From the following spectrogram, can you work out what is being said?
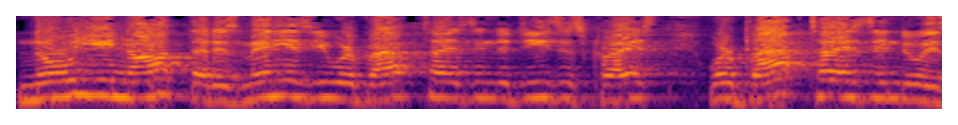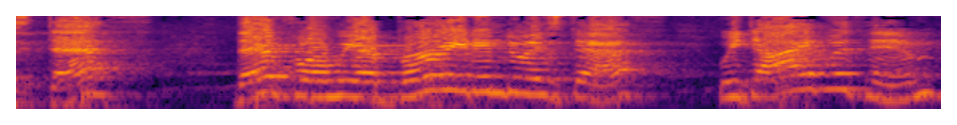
Know ye not that as many as you were baptized into Jesus Christ were baptized into his death? Therefore we are buried into his death. We died with him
